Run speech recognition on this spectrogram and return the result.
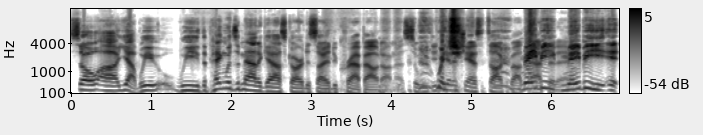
So uh, yeah, we we the Penguins of Madagascar decided to crap out on us, so we didn't get a chance to talk about maybe that today. maybe it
